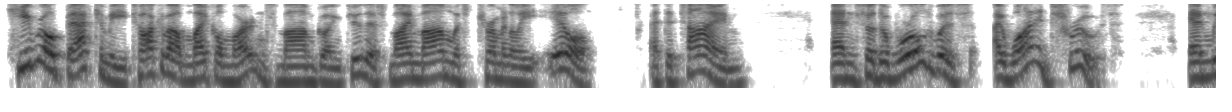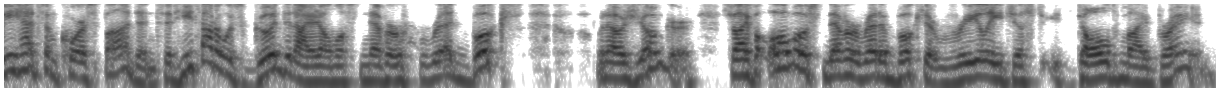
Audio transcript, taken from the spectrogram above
he wrote back to me, talk about Michael Martin's mom going through this. My mom was terminally ill at the time. And so the world was, I wanted truth. And we had some correspondence, and he thought it was good that I had almost never read books when I was younger. So I've almost never read a book that really just dulled my brain.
